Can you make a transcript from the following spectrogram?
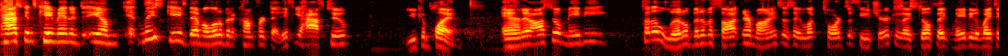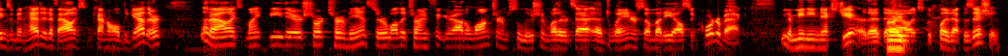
Haskins came in and you know at least gave them a little bit of comfort that if you have to, you can play him. And it also maybe put a little bit of a thought in their minds as they look towards the future, because I still think maybe the way things have been headed, if Alex can kind of hold together, that Alex might be their short-term answer while they try and figure out a long-term solution, whether it's at, uh, Dwayne or somebody else at quarterback. You know, meaning next year that, that Right. Alex could play that position.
